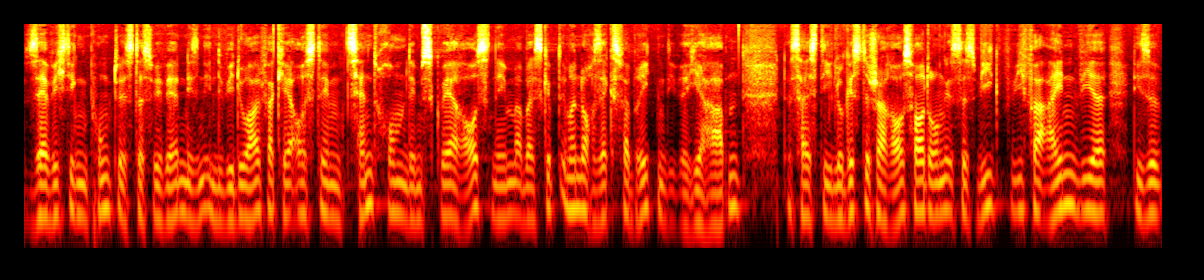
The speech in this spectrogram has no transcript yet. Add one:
sehr wichtigen Punkt, ist, dass wir werden diesen Individualverkehr aus dem Zentrum, dem Square rausnehmen, aber es gibt immer noch sechs Fabriken, die wir hier haben. Das heißt, die logistische Herausforderung ist es, wie, wie vereinen wir diese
